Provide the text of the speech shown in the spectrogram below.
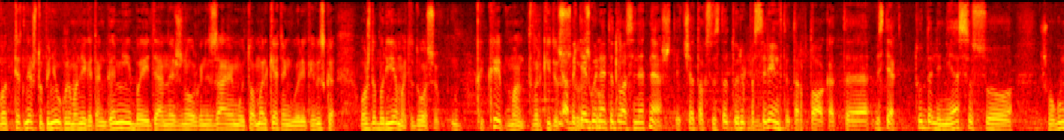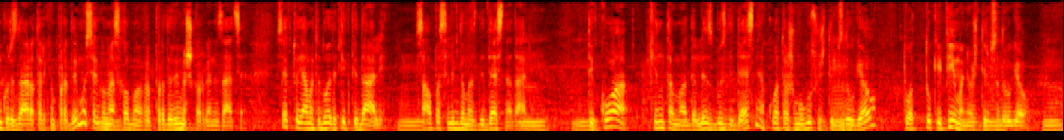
va, atneš tų pinigų, kurių man reikia ten gamybai, ten, nežinau, organizavimui, to marketingui reikia viską, o aš dabar jiem atiduosiu. Nu, ka- kaip man tvarkytis Ja, su bet tuo jeigu viskuo? netiduosi, net neš. Tai čia toks visada turi pasirinkti tarp to, kad e, vis tiek tu daliniesi su žmogum, kuris daro, tarkim, pardavimus, jeigu mes kalbame apie pardavimišką organizaciją. Vis tiek tu jam atiduodi tik tai dalį, mm. savo pasilikdamas didesnę dalį. Mm. Tai kuo kintama dalis bus didesnė, kuo tas žmogus uždirbs mm. daugiau, tuo tu kaip įmonė uždirbsi mm. daugiau. Mm.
